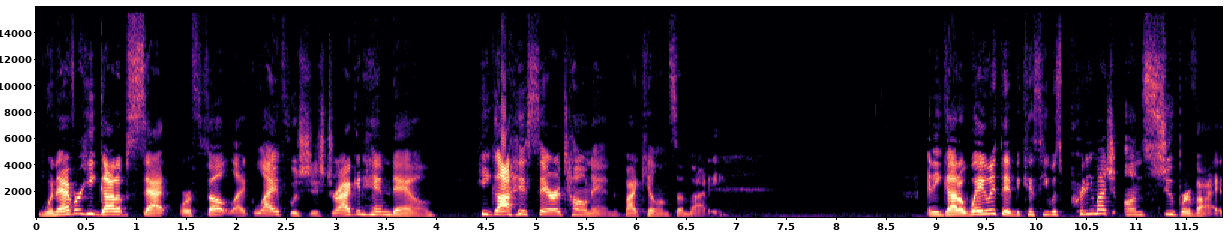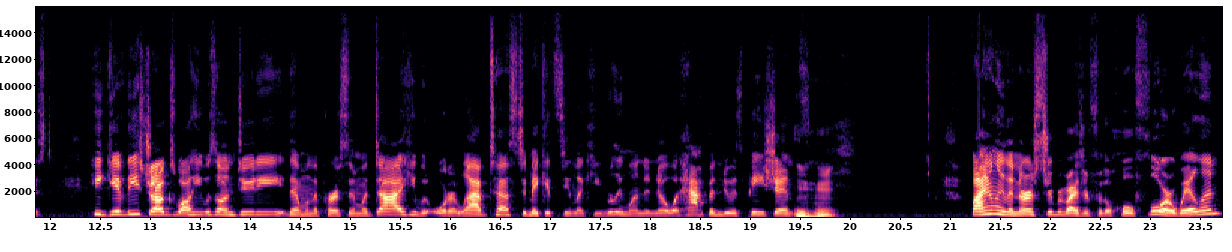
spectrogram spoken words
whenever he got upset or felt like life was just dragging him down, he got his serotonin by killing somebody. And he got away with it because he was pretty much unsupervised. He'd give these drugs while he was on duty. Then, when the person would die, he would order lab tests to make it seem like he really wanted to know what happened to his patients. Mm-hmm. Finally, the nurse supervisor for the whole floor, Whalen,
